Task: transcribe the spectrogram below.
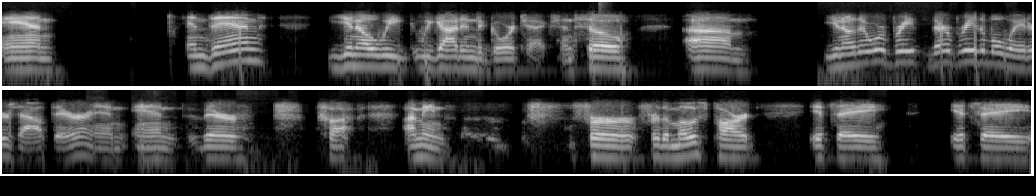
and and then you know, we we got into Gore-Tex, and so um, you know there were there are breathable waders out there, and and they're, I mean, for for the most part, it's a it's a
